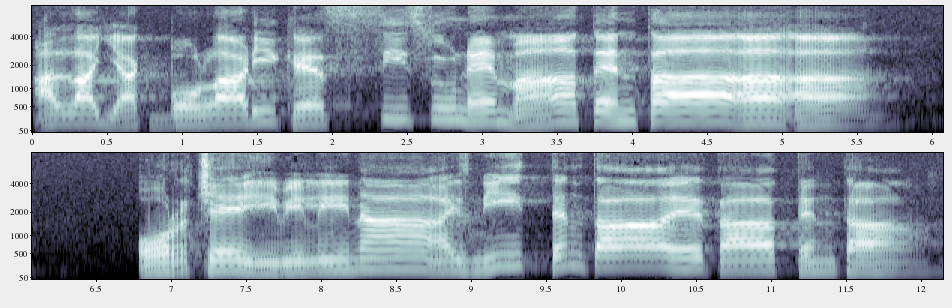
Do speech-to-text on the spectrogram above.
Alaiak bolarik ez zizun ematen ta. Hortxe ibilina aiz ni tenta eta tenta.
